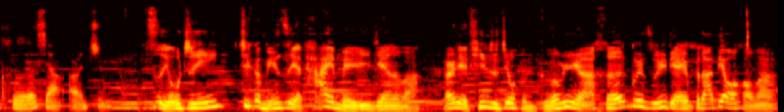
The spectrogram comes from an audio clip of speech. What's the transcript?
可想而知。自由之音这个名字也太美利坚了吧，而且听着就很革命啊，和贵族一点也不搭调，好吗？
